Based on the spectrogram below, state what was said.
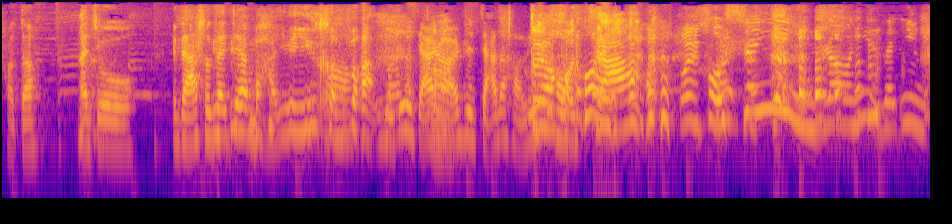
好的，那就。跟大家说再见吧，因为已经很晚了。你这个戛然而止夹的好厉害，对啊，好夹，好生硬，你知道吗？你也在硬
